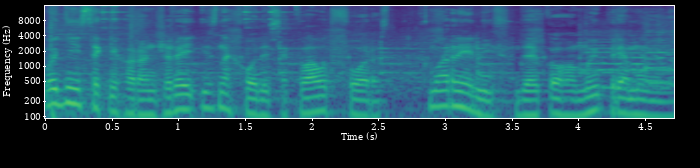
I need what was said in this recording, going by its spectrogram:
В одній з таких оранжерей і знаходиться Cloud Forest, хмарний ліс, до якого ми прямуємо.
